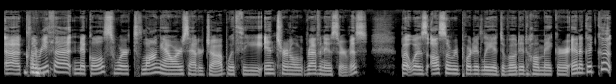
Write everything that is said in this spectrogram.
Uh, Claritha Nichols worked long hours at her job with the Internal Revenue Service, but was also reportedly a devoted homemaker and a good cook.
